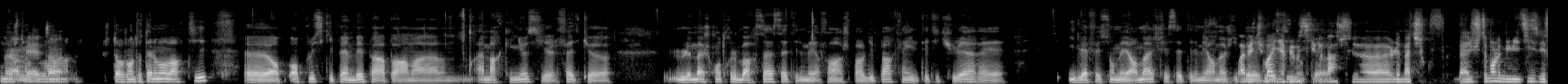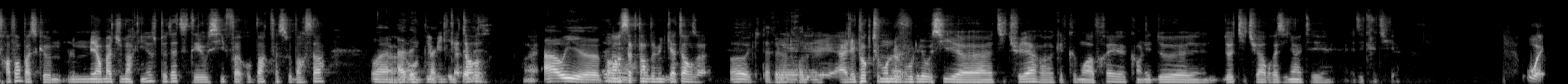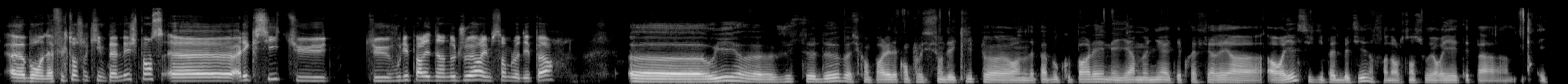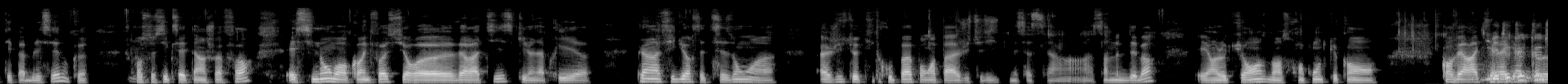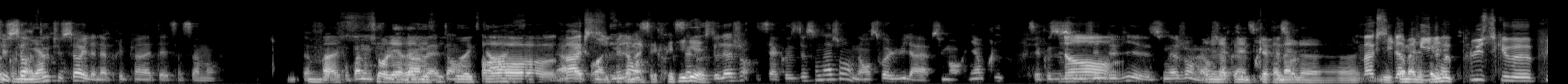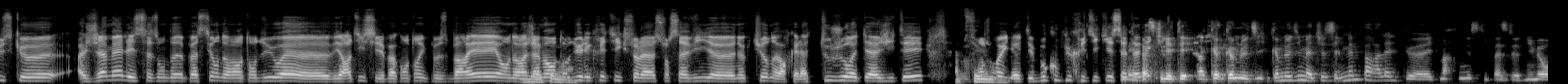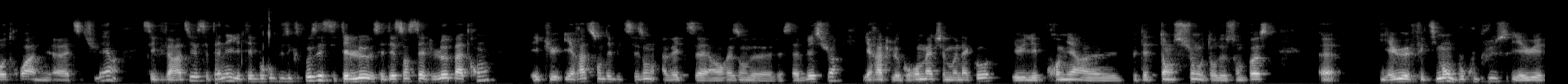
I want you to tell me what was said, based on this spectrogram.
Non, je, te rejoins, je, te rejoins, totalement, Marty. Euh, en, plus, qui PMB par rapport à, à, Marquinhos, il y a le fait que le match contre le Barça, ça a été le meilleur. Enfin, je parle du parc, hein, il était titulaire et il a fait son meilleur match et c'était le meilleur match du ouais, Mais tu vois, il y avait aussi le euh, match, euh, le match bah, justement, le mimétisme est frappant parce que le meilleur match de Marquinhos, peut-être, c'était aussi au parc face au Barça. Ouais, euh, avec en 2014. Ah oui, en septembre 2014. Ouais. tout à fait. à l'époque, tout le monde le voulait aussi titulaire quelques mois après, quand les deux, deux titulaires brésiliens étaient, étaient critiqués. Ouais, bon, on a fait le tour sur Kimpembe, je pense. Alexis, tu, tu voulais parler d'un autre joueur, il me semble, au départ? Euh, oui, euh, juste deux, parce qu'on parlait de la composition d'équipe, euh, on n'en a pas beaucoup parlé, mais hier Meunier a été préféré à, Aurier, si je dis pas de bêtises, enfin dans le sens où Aurier n'était pas, était pas blessé, donc je pense mmh. aussi que ça a été un choix fort. Et sinon, encore une fois, sur Verratis, qui en a pris plein la figure cette saison, à juste titre ou pas, pour moi pas à juste titre, mais ça c'est un, un, autre débat. Et en l'occurrence, ben, on se rend compte que quand, quand Verratti... Mais d'où tu sors, il en a pris plein la tête, sincèrement. Bah, faut, pas non sur les réseaux sociaux, etc. Oh, Max, mais non, c'est à cause de l'agent. C'est à cause de son agent. Mais en soi, lui, il a absolument rien pris. C'est à cause de son hygiène de vie et de son agent. Mais il a quand même pris pas mal. Euh, Max, il, a pris plus que plus que jamais les saisons passées, on aurait entendu ouais, euh, Verratti, s'il est pas content, il peut se barrer. On n'aurait jamais entendu les critiques sur la sur sa vie euh, nocturne, alors qu'elle a toujours été agitée. Franchement, il a été beaucoup plus critiqué cette année. Parce qu'il était, comme le dit, comme le dit Mathieu, c'est le même parallèle qu'avec Marquinhos qui passe de numéro 3 à titulaire. C'est que Verratti cette année, il était beaucoup plus exposé. C'était le, c'était censé être le patron et qu'il rate son début de saison en raison de, sa blessure. Il rate le gros match à Monaco. Il y a eu les premières euh, peut-être tensions autour de son poste. Euh, il y a eu effectivement beaucoup plus. Il y a eu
